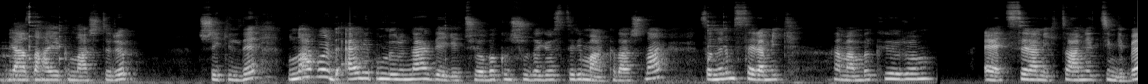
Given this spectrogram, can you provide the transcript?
Biraz daha yakınlaştırıp şu şekilde. Bunlar bu arada el yapımı ürünler diye geçiyor. Bakın şurada göstereyim arkadaşlar. Sanırım seramik. Hemen bakıyorum. Evet seramik tahmin ettiğim gibi.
